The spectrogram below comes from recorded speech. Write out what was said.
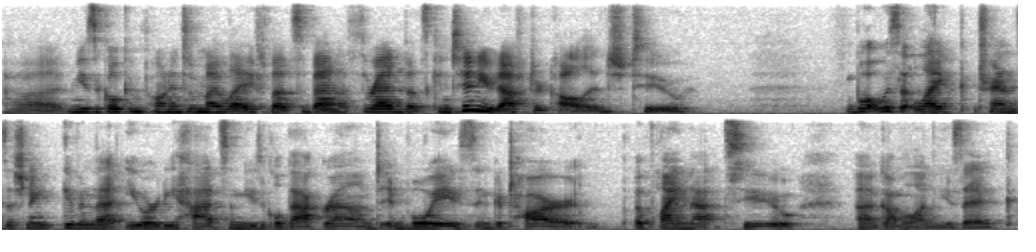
uh, musical component of my life that's been a thread that's continued after college too. What was it like transitioning, given that you already had some musical background in voice and guitar, applying that to uh, gamelan music?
